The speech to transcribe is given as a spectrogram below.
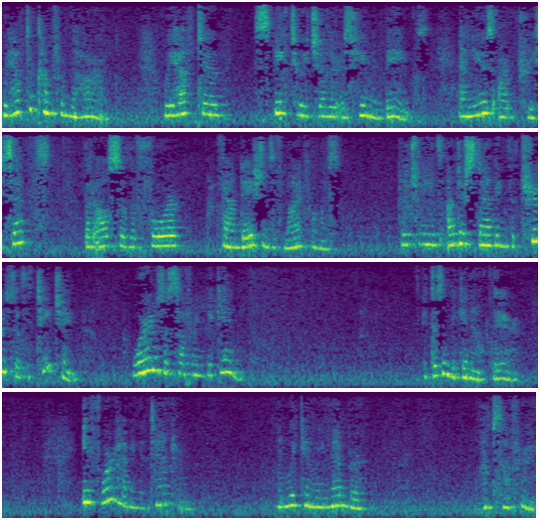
We have to come from the heart. We have to speak to each other as human beings and use our precepts, but also the four foundations of mindfulness, which means understanding the truth of the teaching. Where does the suffering begin? It doesn't begin out there. If we're having a tantrum, and we can remember I'm suffering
